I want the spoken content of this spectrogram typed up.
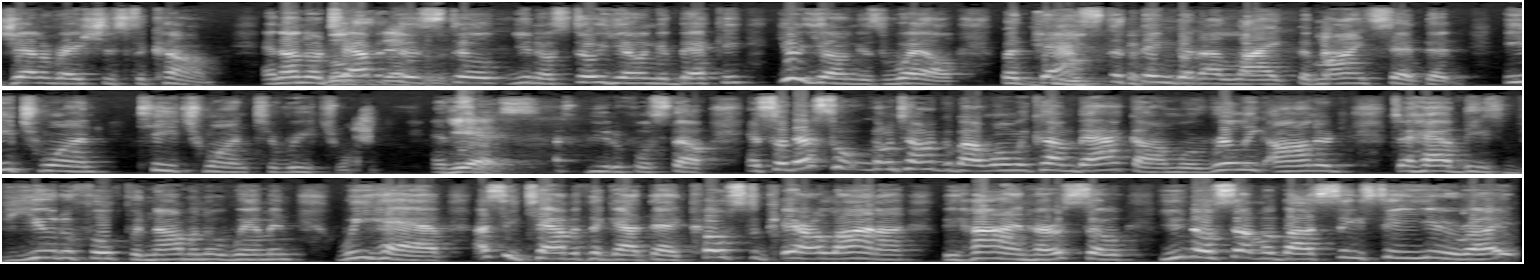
generations to come. And I know Most Tabitha is still, you know, still young, and Becky, you're young as well. But that's the thing that I like the mindset that each one teach one to reach one. And yes. So that's beautiful stuff. And so that's what we're going to talk about when we come back on. We're really honored to have these beautiful, phenomenal women. We have, I see Tabitha got that Coastal Carolina behind her. So you know something about CCU, right?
